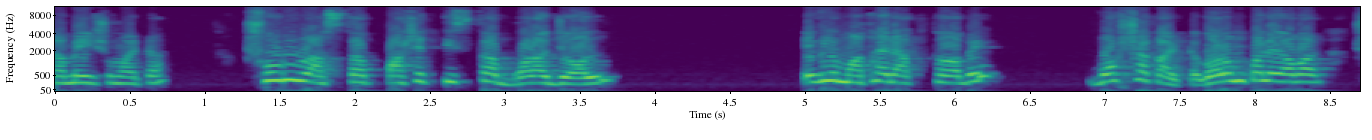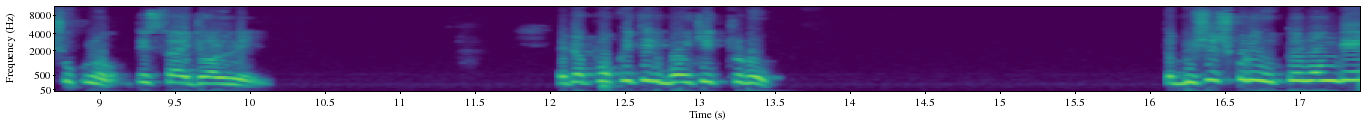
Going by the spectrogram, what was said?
নামে এই সময়টা। সরু রাস্তা পাশে তিস্তা ভরা জল, এগুলো মাথায় রাখতে হবে। বর্ষাকালটা, গরমকালে আবার শুকনো তিস্তায় জল নেই। এটা প্রকৃতির বৈচিত্র্য রূপ তো বিশেষ করে উত্তরবঙ্গে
